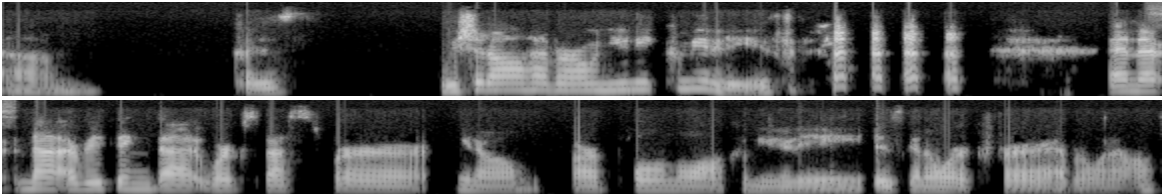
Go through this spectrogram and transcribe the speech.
because we should all have our own unique communities. And not everything that works best for you know our pole in the wall community is going to work for everyone else.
